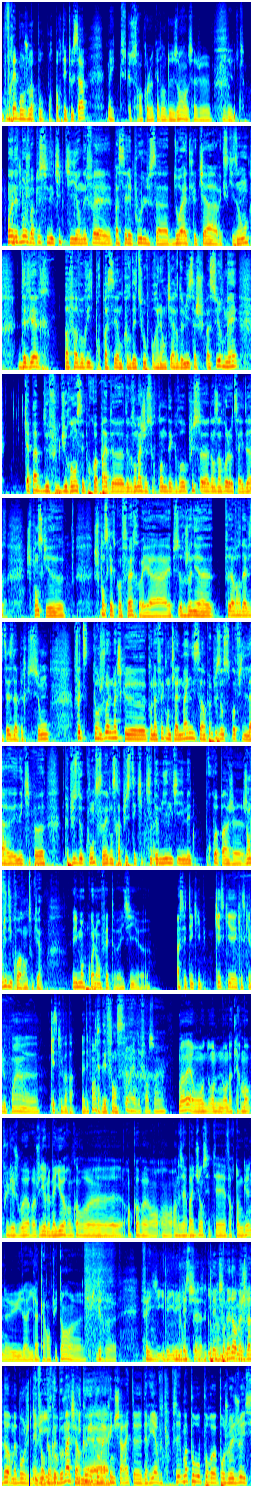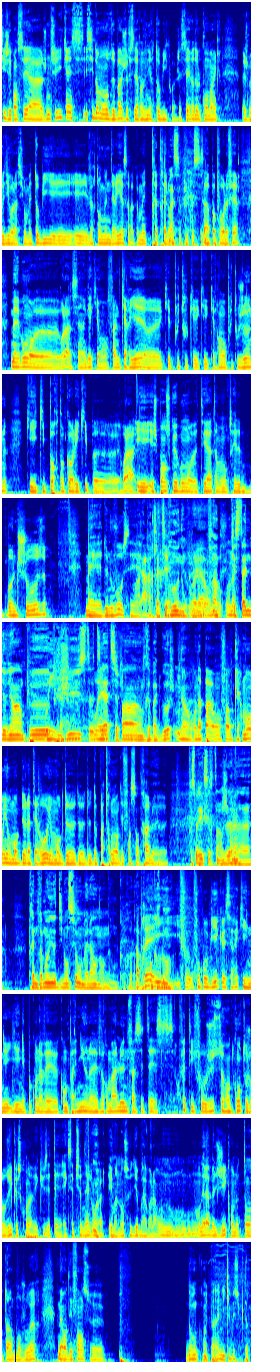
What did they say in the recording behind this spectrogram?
vrais bons joueurs pour, pour porter tout ça. Mais est-ce que ce sera encore le cas dans deux ans? Ça, je, j'ai des doutes. Moi, honnêtement, je vois plus une équipe qui, en effet, passer les poules, ça doit être le cas avec ce qu'ils ont. Derrière, pas favorite pour passer encore des tours pour aller en quart demi, ça je suis pas sûr, mais capable de fulgurance et pourquoi pas de, de gros matchs, de surprendre des gros, plus euh, dans un rôle outsider. Je pense que je pense qu'il y a de quoi faire. Quoi. Il, y a, il y a plusieurs jeunes, il y a, peut y avoir de la vitesse, de la percussion. En fait, quand je vois le match que qu'on a fait contre l'Allemagne, c'est un peu plus dans ce profil-là, une équipe euh, un peu plus de contre. C'est vrai qu'on sera plus cette équipe qui domine, qui mais pourquoi pas. J'ai envie d'y croire en tout cas. Et il manque quoi là en fait euh, ici euh, à cette équipe? Qu'est-ce qui est qu'est-ce qui est le point euh, Qu'est-ce qui va pas? La défense? La défense. Ouais, la défense. Ouais, ouais, ouais on, on, on a clairement plus les joueurs. Je veux dire, le meilleur encore euh, encore en, en Azerbaïdjan, c'était Vertonghen. Il a il a 48 ans. euh, je veux dire. euh, fait, il, il, il, il, il, il, a- il une mais non, mais je l'adore. Mais bon, je Il dire, fait encore court- beaux matchs. Hein, il, cou- il mais- court avec une charrette euh, derrière. Vous, savez, moi, pour, pour, pour jouer le jeu ici, j'ai pensé à. Je me suis dit, tiens, si, si dans mon 11 de base, je faisais revenir Toby, quoi. J'essaierais de le convaincre. Mais je me dis, voilà, si on met Toby et, et Vertonghen derrière, ça va quand même être très très lent. Ouais, plus possible. ça va pas pouvoir le faire. Mais bon, euh, voilà, c'est un gars qui est en fin de carrière, euh, qui est plutôt, qui est, qui est- qui est vraiment plutôt jeune, qui, qui porte encore l'équipe, euh, voilà. Et, et je pense que bon, euh, Théa a montré de bonnes choses. Mais de nouveau, c'est Ah, pas de latéraux non plus. Voilà, on a- enfin, on a Castagne devient un peu Oui, plus juste. ouais. Théâtre, c'est pas un vrai back gauche. Non, on n'a pas, enfin clairement, oui, on manque de latéraux et on manque de, de, de, de patrons en défense centrale. euh. Faut espérer que certains jeunes Voilà. euh, prennent vraiment une autre dimension, mais là, on en est encore, euh, Après, encore loin. il, faut, faut pas oublier que c'est vrai qu'il y, a une- il y a une époque, on avait Compagnie, on avait Vermaelen. Enfin, c'était, en fait, il faut juste se rendre compte aujourd'hui que ce qu'on a vécu, c'était exceptionnel. Quoi. Et maintenant, se dire, bah voilà, on, on est la Belgique, on a de temps en temps un bon joueur, mais en défense, euh, Donc on n'est pas une équipe de subtop.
